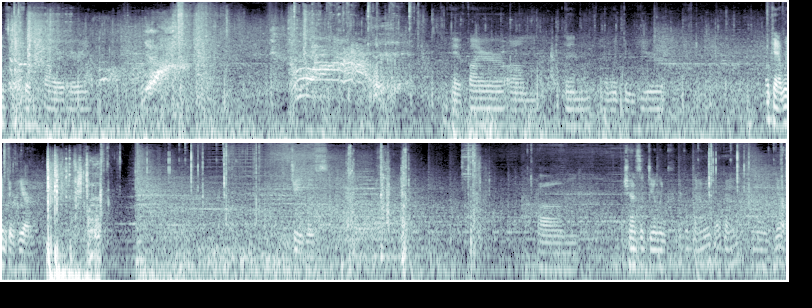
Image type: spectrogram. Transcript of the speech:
This is the fire area. Okay, fire, um, then I went through here. Okay, I went through here. Jesus. Um, chance of dealing critical damage? Okay. Uh, yes.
